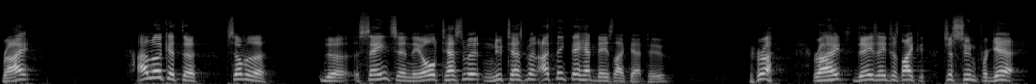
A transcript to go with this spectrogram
Right? I look at the some of the, the saints in the Old Testament and New Testament, I think they had days like that too. right? Right? Days they just like to just soon forget.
